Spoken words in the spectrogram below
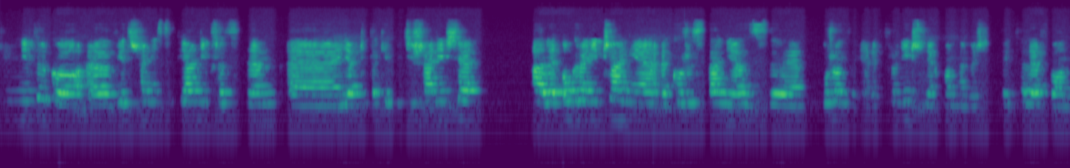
czyli nie tylko e, wietrzenie sypialni przed snem, e, jak i takie wyciszanie się, ale ograniczanie korzystania z urządzeń elektronicznych, mam na myśli tutaj telefon,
